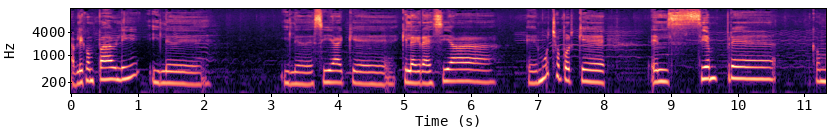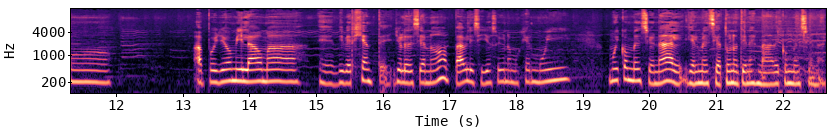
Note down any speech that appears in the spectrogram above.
hablé con Pabli y le, y le decía que, que le agradecía eh, mucho porque él siempre como apoyó mi lado más eh, divergente. Yo le decía, no, Pabli, si yo soy una mujer muy, muy convencional. Y él me decía, tú no tienes nada de convencional.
